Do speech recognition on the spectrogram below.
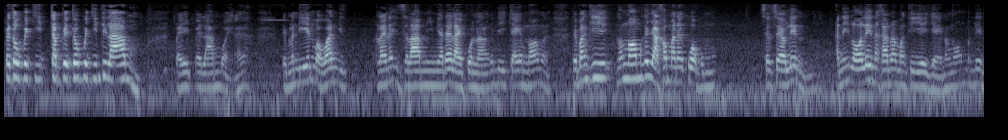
ไม่ต้องไปกินจำเป็นต้องไปกินที่ราม ไปไปรามบ่อยนะ แต่มันดีนบอกว่าอะไรนะอิสลามมีเมียได้หลายคนนะก็ดีใจกับน้องมันแต่บางทีน้องๆมันก็อยากเข้ามาในครัวผมแซวๆเล่น อันนี้ล้อเล่นนะครับว่าบางทีแย่ๆน้องๆมันเล่น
